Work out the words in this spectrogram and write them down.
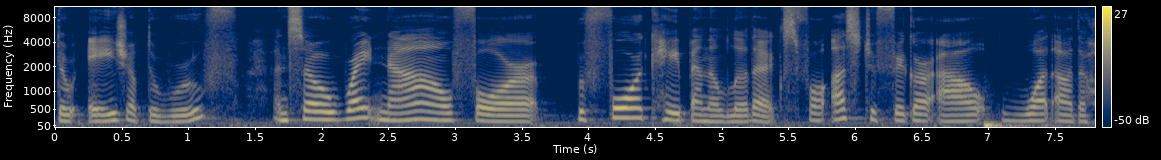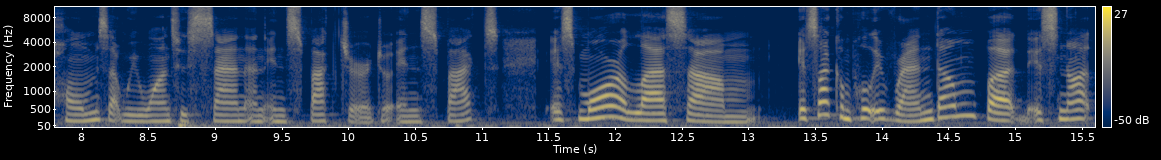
the age of the roof. And so, right now, for before Cape Analytics, for us to figure out what are the homes that we want to send an inspector to inspect, it's more or less. Um, it's not completely random, but it's not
